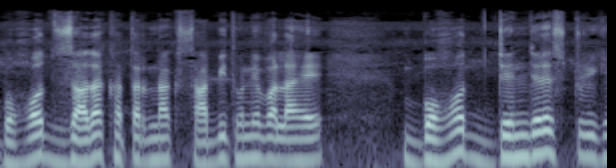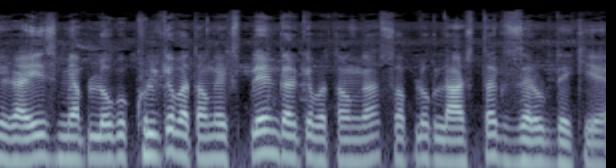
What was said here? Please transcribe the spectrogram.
बहुत ज़्यादा खतरनाक साबित होने वाला है। बहुत डेंजरस ट्रिक है गाइस मैं आप लोगों को खुल के बताऊँगा एक्सप्लेन करके बताऊँगा सो आप लोग लास्ट तक ज़रूर देखिए।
